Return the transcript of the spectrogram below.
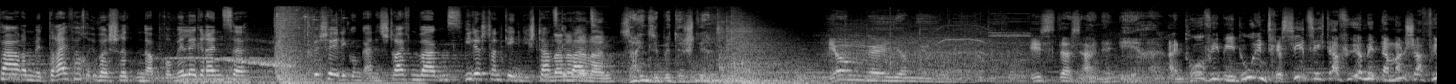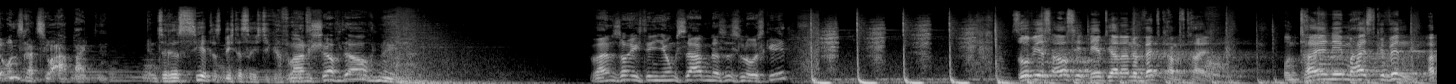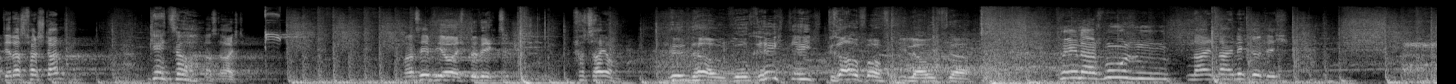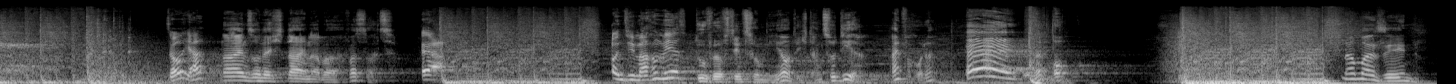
Fahren mit dreifach überschrittener Promillegrenze, Beschädigung eines Streifenwagens, Widerstand gegen die Nein, Staatsgewalt. nein, nein, nein. Seien Sie bitte still. Junge, Junge, Junge. Ist das eine Ehre? Ein Profi wie du interessiert sich dafür, mit einer Mannschaft wie unserer zu arbeiten. Interessiert ist nicht das richtige Wort. Mannschaft auch nicht. Wann soll ich den Jungs sagen, dass es losgeht? So wie es aussieht, nehmt ihr an einem Wettkampf teil. Und teilnehmen heißt gewinnen. Habt ihr das verstanden? Geht so. Das reicht. Mal sehen, wie ihr euch bewegt. Verzeihung. Genau, so richtig drauf auf die Lauter. Trainer schmusen! Nein, nein, nicht nötig. So, ja? Nein, so nicht. Nein, aber was soll's. Ja. Und wie machen wir es? Du wirfst ihn zu mir und ich dann zu dir. Einfach, oder? Hey! Oh. Na, mal sehen.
